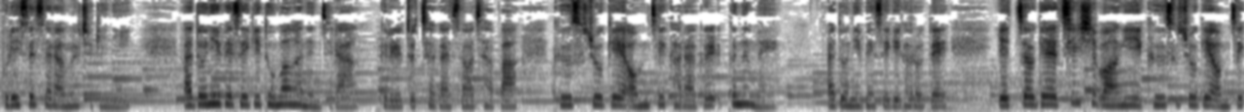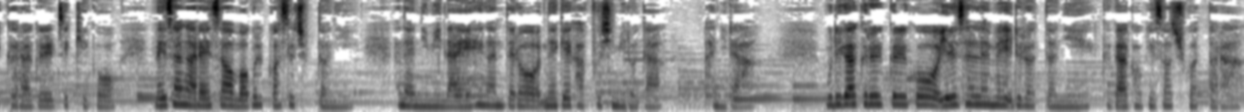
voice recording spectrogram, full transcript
브리스 사람을 죽이니 아도니 베색이 도망하는지라. 그를 쫓아가서 잡아 그 수족의 엄지 가락을 끊으매 아도니 베색이 가로되 옛적에 70왕이 그 수족의 엄지가락을 찍히고 내 상 아래서 먹을 것을 줍더니 하나님이 나의 행한 대로 내게 갚으심이로다 아니라 우리가 그를 끌고 예루살렘에 이르렀더니 그가 거기서 죽었더라.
